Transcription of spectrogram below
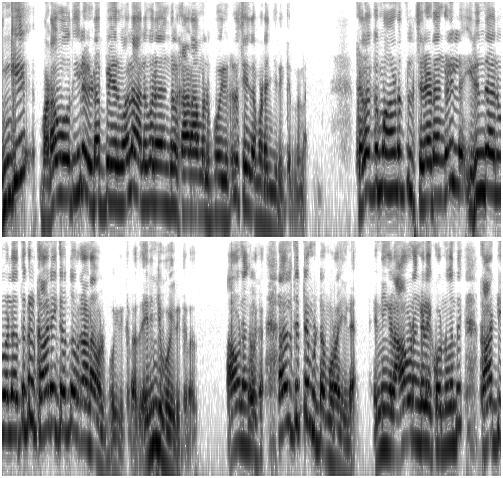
இங்கு வடபகுதியில இடப்பெயர்வால அலுவலகங்கள் காணாமல் போயிருக்கிறது சேதமடைஞ்சிருக்கின்றன. கிழக்கு மாகாணத்தில் சில இடங்களில் இருந்த அலுவலகத்துகள் காணிக்கத்தோர் காணாமல் போயிருக்கிறது எரிஞ்சு போயிருக்கிறது. ஆவணங்கள் அதில் திட்டமிட்ட முறையில நீங்கள் ஆவணங்களை கொண்டு வந்து காட்டி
